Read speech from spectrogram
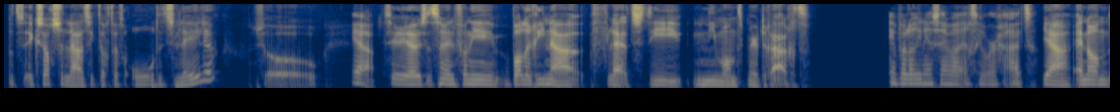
Dat, ik zag ze laatst. Ik dacht echt, oh, dit is lelijk. Zo. Ja. Serieus, dat zijn van die ballerina flats die niemand meer draagt. In ballerina's zijn wel echt heel erg uit. Ja, en dan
